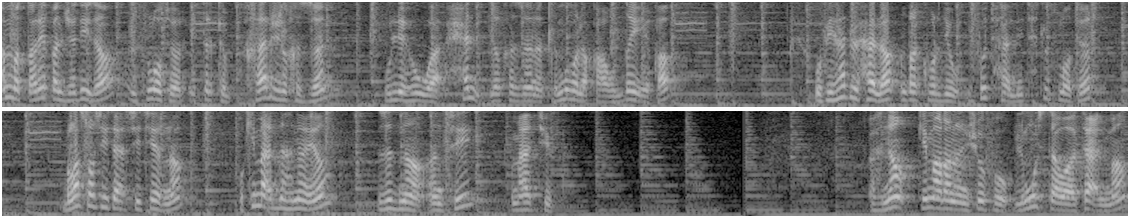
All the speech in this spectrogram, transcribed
أما الطريقة الجديدة ال flotteur يتركب خارج الخزان واللي هو حل للخزانات المغلقة والضيقة. وفي هذه الحالة نركورديو الفتحه اللي تحت ال flotteur ب la sortie تاع السيتيرنا وكما عندنا هنايا زدنا un té مع ال tube. هنا كما رانا نشوفوا المستوى تاع الماء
